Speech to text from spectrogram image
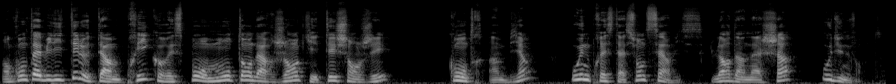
En comptabilité, le terme prix correspond au montant d'argent qui est échangé contre un bien ou une prestation de service lors d'un achat ou d'une vente.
